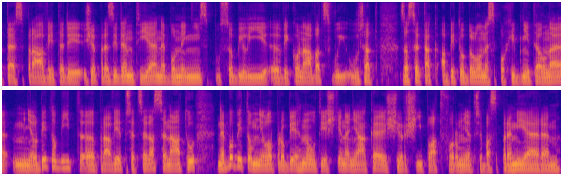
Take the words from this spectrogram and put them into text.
té zprávy, tedy že prezident je nebo není způsobilý vykonávat svůj úřad zase tak, aby to bylo nespochybnitelné. Měl by to být právě předseda Senátu, nebo by to mělo proběhnout ještě na nějaké širší platformě, třeba s premiérem?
